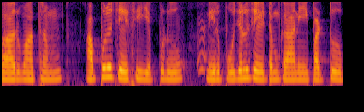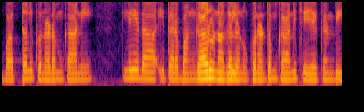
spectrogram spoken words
వారు మాత్రం అప్పులు చేసి ఎప్పుడు మీరు పూజలు చేయటం కానీ పట్టు బట్టలు కొనడం కానీ లేదా ఇతర బంగారు నగలను కొనటం కానీ చేయకండి.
